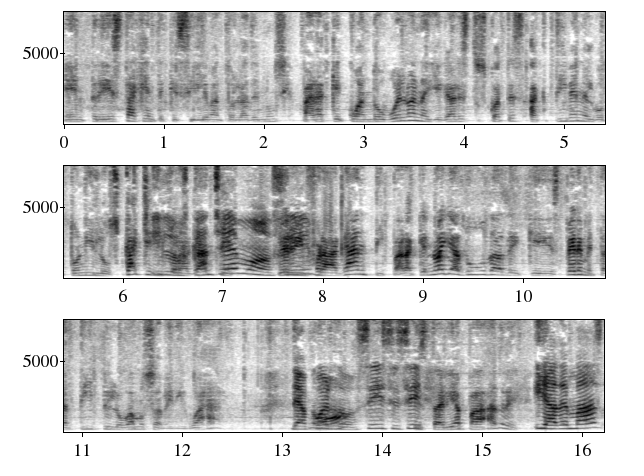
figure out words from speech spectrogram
entre esta gente que sí levantó la denuncia, para que cuando vuelvan a llegar estos cuates activen el botón y los cachen. Y los cachemos, Pero sí. infraganti, para que no haya duda de que espéreme tantito y lo vamos a averiguar. De acuerdo, ¿No? sí, sí, sí. Estaría padre. Y además,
